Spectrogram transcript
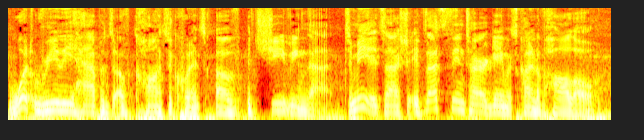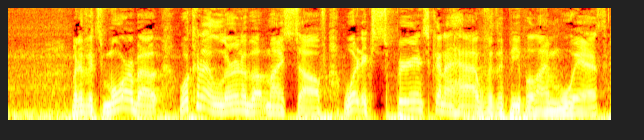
What really happens of consequence of achieving that? To me, it's actually if that's the entire game, it's kind of hollow. But if it's more about what can I learn about myself, what experience can I have with the people I'm with,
